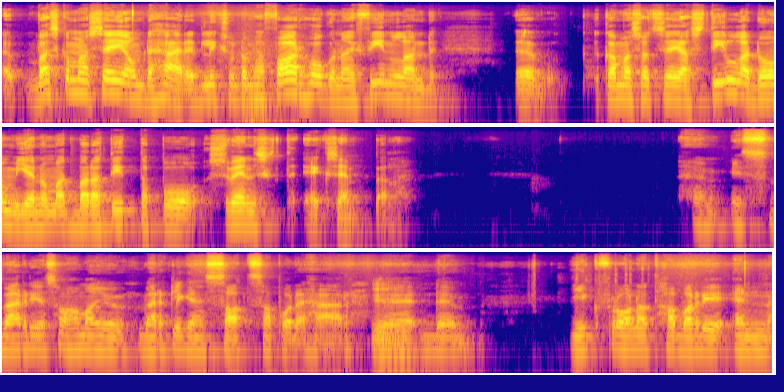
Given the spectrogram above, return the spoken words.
Eh, vad ska man säga om det här? Är det liksom de här farhågorna i Finland, eh, kan man så att säga stilla dem genom att bara titta på svenskt exempel? Ehm, I Sverige så har man ju verkligen satsat på det här. Mm. Det, det gick från att ha varit en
